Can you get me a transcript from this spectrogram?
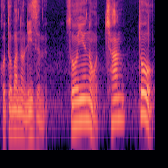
ー言葉のリズムそういうのをちゃんと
